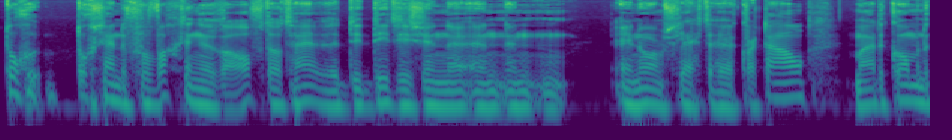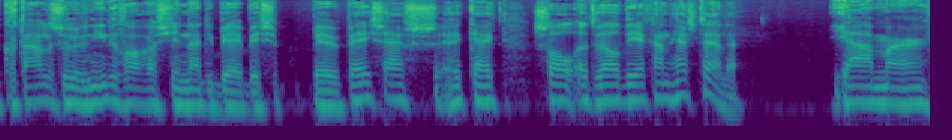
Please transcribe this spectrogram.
toch, toch zijn de verwachtingen, Ralf, dat hè, dit, dit is een, een, een enorm slecht kwartaal. Maar de komende kwartalen zullen we in ieder geval, als je naar die BBP-cijfers kijkt, zal het wel weer gaan herstellen. Ja, maar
